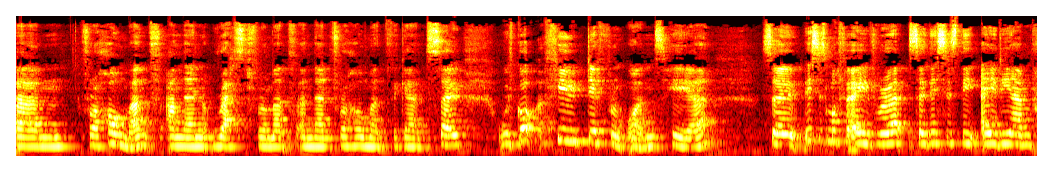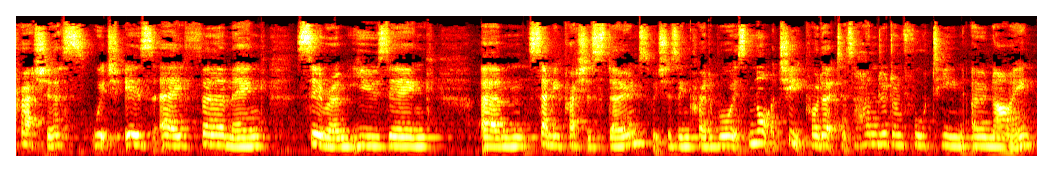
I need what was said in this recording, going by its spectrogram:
um, for a whole month and then rest for a month and then for a whole month again. So we've got a few different ones here. So this is my favourite. So this is the ADN Precious, which is a firming serum using um, semi-precious stones, which is incredible. It's not a cheap product, it's 114.09,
